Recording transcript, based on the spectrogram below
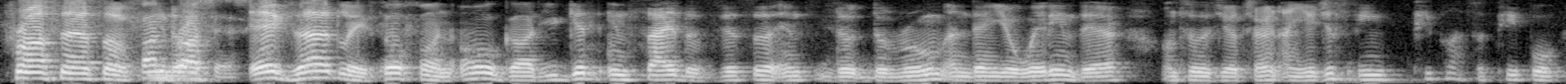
process of Fun you know- process. Exactly, so fun. Oh god, you get inside the visa in the the room, and then you're waiting there until it's your turn, and you're just seeing people after people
